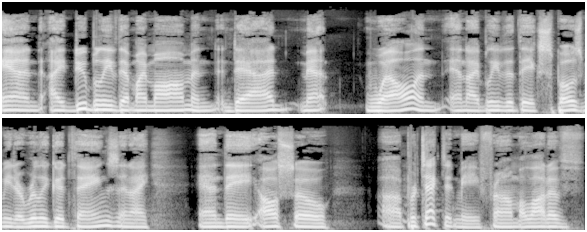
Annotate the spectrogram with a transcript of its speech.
and I do believe that my mom and dad met well and and I believe that they exposed me to really good things and I and they also uh, protected me from a lot of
